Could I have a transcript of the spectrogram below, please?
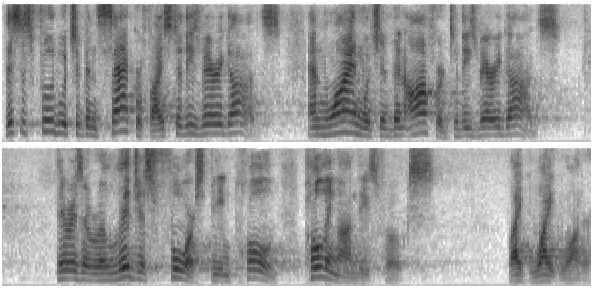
This is food which had been sacrificed to these very gods, and wine which had been offered to these very gods. There is a religious force being pulled, pulling on these folks, like white water.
